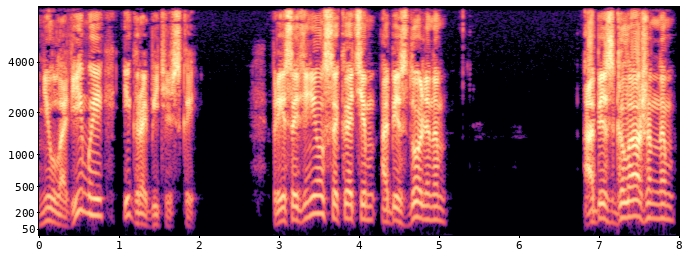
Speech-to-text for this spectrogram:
неуловимой и грабительской. Присоединился к этим обездоленным, обезглаженным,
